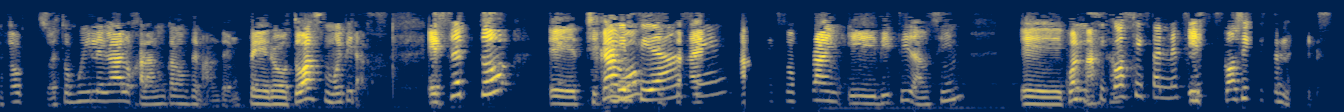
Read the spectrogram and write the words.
en todo caso. Esto es muy ilegal. Ojalá nunca nos demanden. Pero todas muy piratas. Excepto eh, Chicago. Dirty Dancing Amazon Prime y Dirty Dancing. Eh, ¿Cuál y más? Psicosis está en Y Netflix. cosas que está en Netflix.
